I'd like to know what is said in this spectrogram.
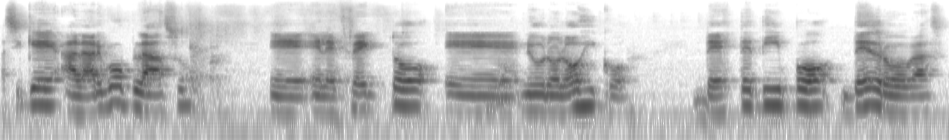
Así que a largo plazo, eh, el efecto eh, neurológico de este tipo de drogas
